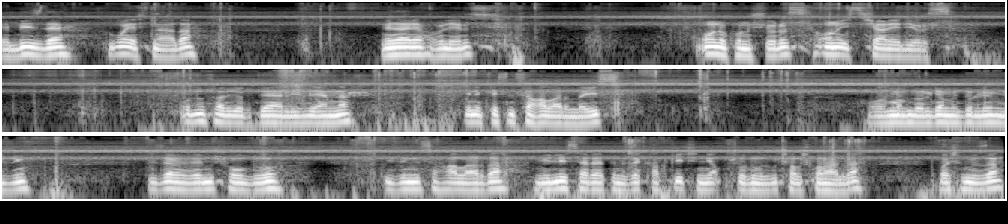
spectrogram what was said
Ve biz de bu esnada neler yapabiliriz onu konuşuyoruz, onu istişare ediyoruz. Odun sarıyorduk değerli izleyenler. Yine kesim sahalarındayız. Orman Bölge Müdürlüğümüzün bizlere vermiş olduğu izinli sahalarda milli servetimize katkı için yapmış olduğumuz bu çalışmalarda başımıza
